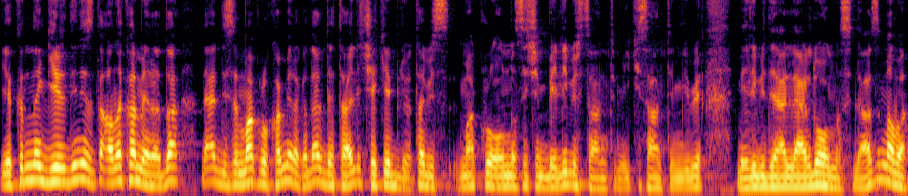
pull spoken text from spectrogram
yakınına girdiğinizde ana kamerada neredeyse makro kamera kadar detaylı çekebiliyor. Tabi makro olması için belli bir santim, 2 santim gibi belli bir değerlerde olması lazım ama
